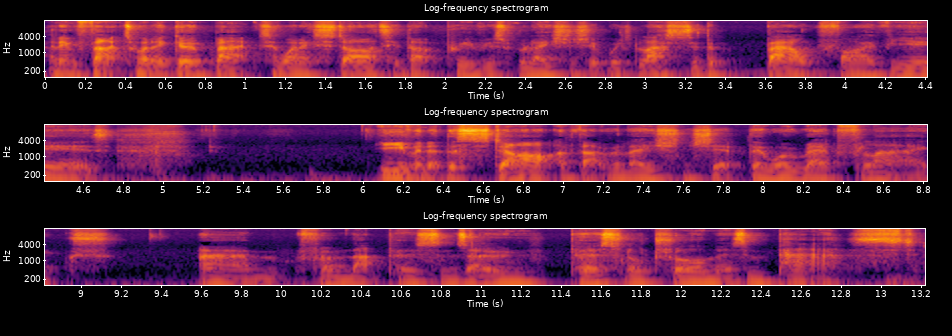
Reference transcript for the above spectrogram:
And in fact, when I go back to when I started that previous relationship, which lasted about five years, even at the start of that relationship, there were red flags um, from that person's own personal traumas and past,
